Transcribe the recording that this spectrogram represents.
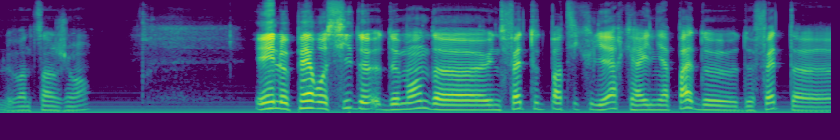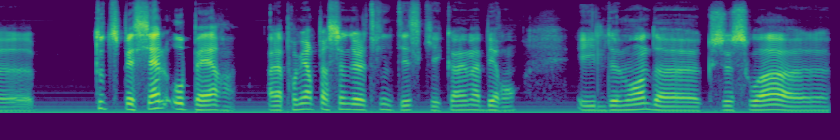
le 25 juin. Et le Père aussi demande euh, une fête toute particulière car il n'y a pas de, de fête toute spéciale au Père, à la première personne de la Trinité, ce qui est quand même aberrant. Et il demande euh, que ce soit euh,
